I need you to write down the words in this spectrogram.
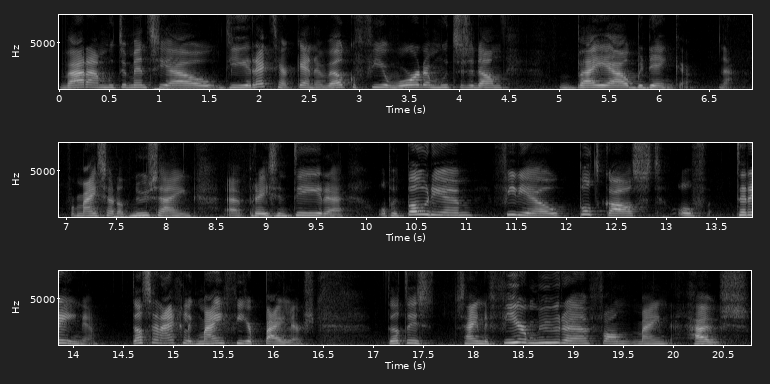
Waaraan moeten mensen jou direct herkennen? Welke vier woorden moeten ze dan bij jou bedenken? Nou, voor mij zou dat nu zijn uh, presenteren op het podium, video, podcast of trainen. Dat zijn eigenlijk mijn vier pijlers. Dat is, zijn de vier muren van mijn huis.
